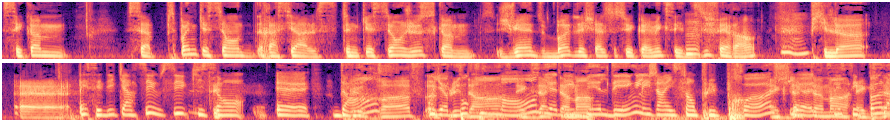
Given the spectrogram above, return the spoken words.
c'est comme c'est pas une question raciale, c'est une question juste comme je viens du bas de l'échelle socio-économique, c'est Mm. différent. Mhm. Puis là euh, Ben, c'est des quartiers aussi qui sont euh, denses, rough, où il y a beaucoup dense, de monde, il y a exactement. des buildings, les gens ils sont plus proches. Exactement, c'est pas la,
